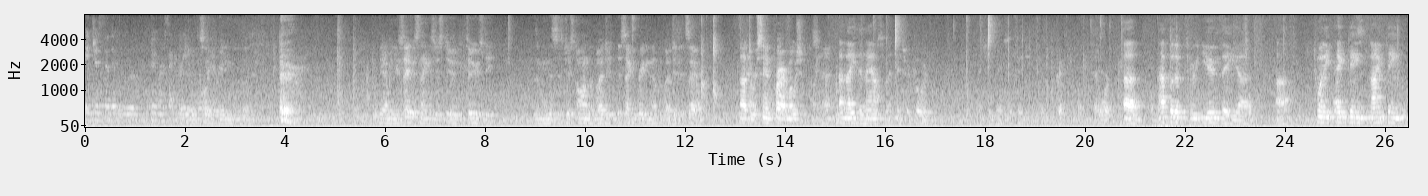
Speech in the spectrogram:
it just said that we were doing our second reading of the Second ordinance. reading of the budget. Yeah, I mean, your safest thing is just do Tuesday. 'Cause, I mean, this is just on the budget, the second reading of the budget itself, not to rescind prior motions. I mean, I- I made the announcement, it's recorded. That should be sufficient. Correct. That'll work. Uh, I put up through you the uh, uh, 2018-19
